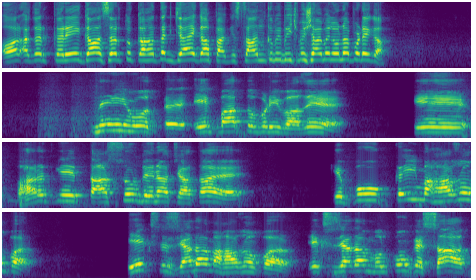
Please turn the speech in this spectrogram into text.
और अगर करेगा सर तो कहाँ तक जाएगा? पाकिस्तान को भी बीच में शामिल होना पड़ेगा। नहीं वो एक बात तो बड़ी वाजे है कि भारत के तासुर देना चाहता है कि वो कई महाजों पर एक से ज़्यादा महाजों पर एक से ज़्यादा मुल्कों के साथ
